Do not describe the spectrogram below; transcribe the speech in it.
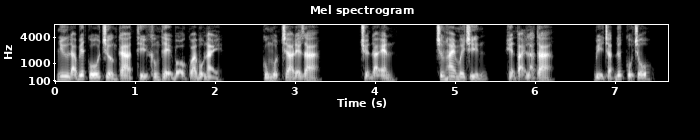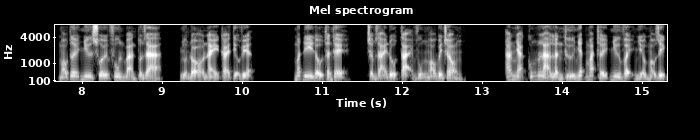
Như đã biết cố trường ca thì không thể bỏ qua bộ này. Cùng một cha đẻ ra. Chuyện đã en. Chương hai mươi chín, hiện tại là ta. Bị chặt đứt cổ chỗ, máu tươi như suối phun bàn tuôn ra, nhuộm đỏ này cái tiểu viện. Mất đi đầu thân thể, chậm rãi đổ tại vũng máu bên trong. An nhạc cũng là lần thứ nhất mắt thấy như vậy nhiều máu dịch.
